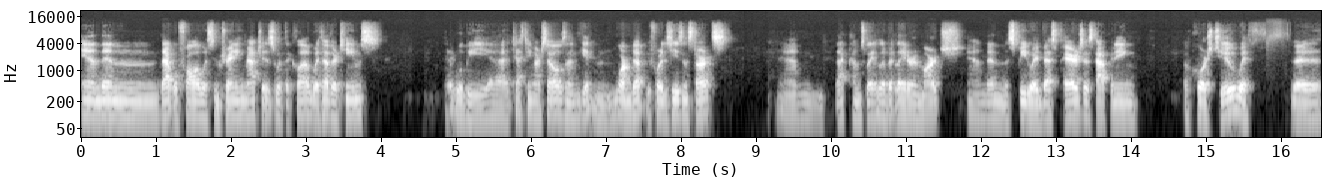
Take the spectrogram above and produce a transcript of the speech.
and then that will follow with some training matches with the club with other teams that we'll be uh, testing ourselves and getting warmed up before the season starts. And that comes late, a little bit later in March. And then the Speedway Best Pairs is happening, of course, too, with the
